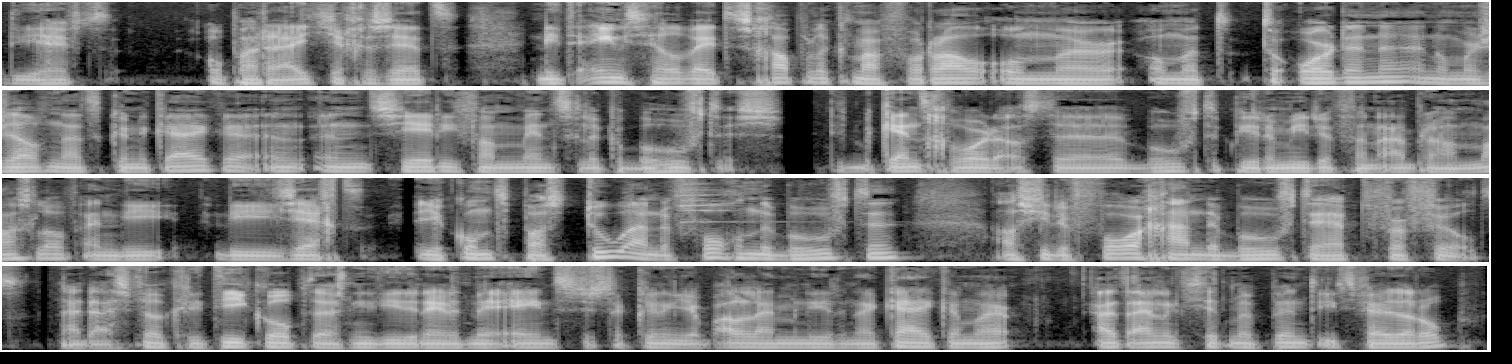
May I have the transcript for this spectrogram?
die heeft op een rijtje gezet. Niet eens heel wetenschappelijk, maar vooral om, er, om het te ordenen en om er zelf naar te kunnen kijken. Een, een serie van menselijke behoeftes. Die is bekend geworden als de behoeftepiramide van Abraham Maslow. En die, die zegt, je komt pas toe aan de volgende behoefte als je de voorgaande behoefte hebt vervuld. Nou, daar is veel kritiek op, daar is niet iedereen het mee eens. Dus daar kun je op allerlei manieren naar kijken. Maar uiteindelijk zit mijn punt iets verderop.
